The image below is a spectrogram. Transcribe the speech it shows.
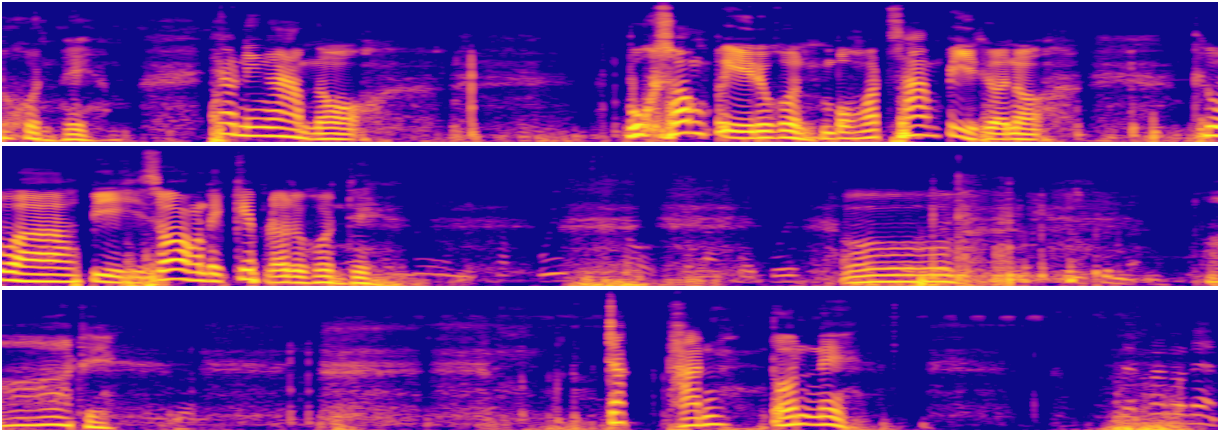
ทุกคนพี่แถวนี้งามเนาะปลูกสองปีทุกคนบ่ฮอดสามปีเถอะเนาะถือว่าปีที่องได้เก็บแล้วทุกคนทีเรื่องมันขับปุ้ยเขากำลังใส่ปุ้ยโอ้ขึ้นขึ้นแบบนี้ว้าดิ พันต้นนี่แต่บ้านเราเนี่ย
